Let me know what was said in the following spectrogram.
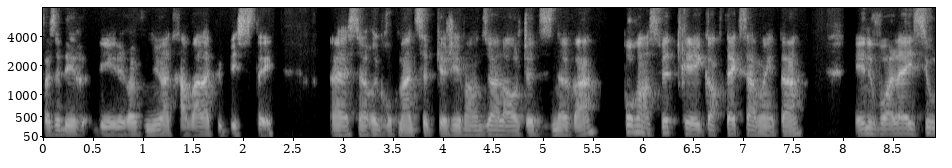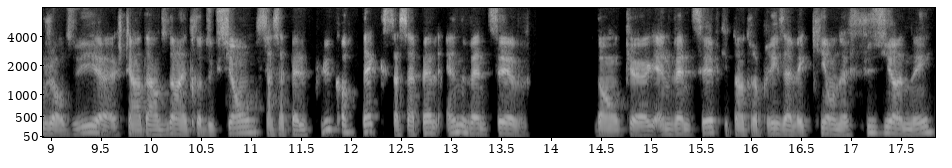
faisait des, revenus à travers la publicité. Euh, c'est un regroupement de sites que j'ai vendu à l'âge de 19 ans pour ensuite créer Cortex à 20 ans. Et nous voilà ici aujourd'hui. Euh, je t'ai entendu dans l'introduction, ça s'appelle plus Cortex, ça s'appelle Inventive. Donc, Inventive, qui est une entreprise avec qui on a fusionné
